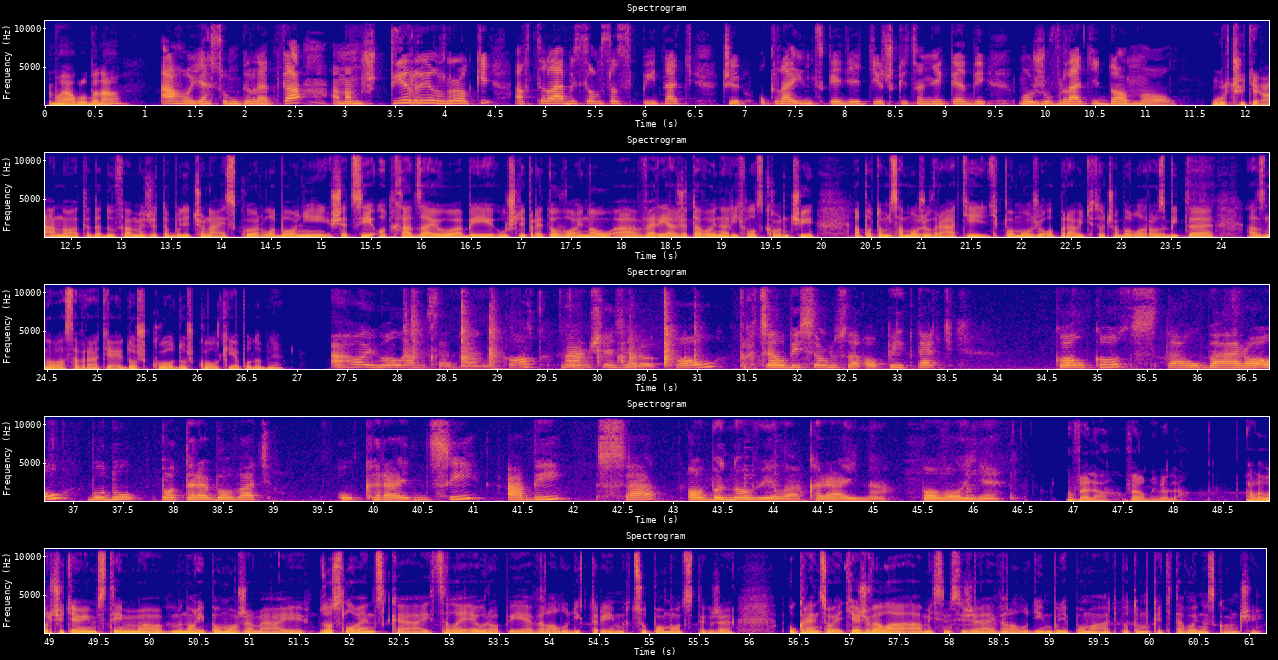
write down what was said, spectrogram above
Moja obľúbená? Ahoj, ja som Gretka a mám 4 roky a chcela by som sa spýtať, či ukrajinské detičky sa niekedy môžu vrátiť domov. Určite áno a teda dúfame, že to bude čo najskôr, lebo oni všetci odchádzajú, aby ušli pre tou vojnou a veria, že tá vojna rýchlo skončí a potom sa môžu vrátiť, pomôžu opraviť to, čo bolo rozbité a znova sa vrátia aj do škôl, do škôlky a podobne. Ahoj, volám sa Danko, mám 6 rokov a chcel by som sa opýtať, koľko stavbárov budú potrebovať Ukrajinci, aby sa obnovila krajina po vojne. Veľa, veľmi veľa. Ale určite im s tým eh, mnohí pomôžeme. Aj zo Slovenska, aj z celej Európy je veľa ľudí, ktorí im chcú pomôcť, takže Ukrajincov je tiež veľa a myslím si, že aj veľa ľudí im bude pomáhať potom, keď tá vojna skončí.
